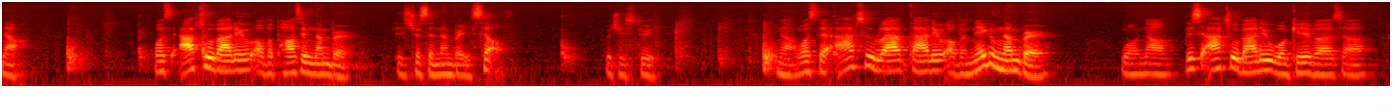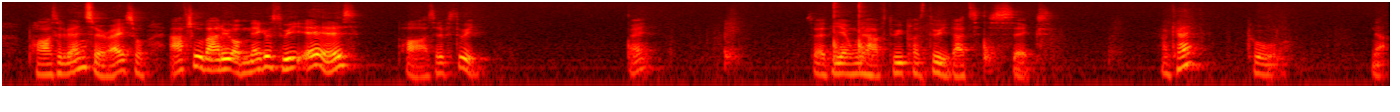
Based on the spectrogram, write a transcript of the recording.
Now, what's the absolute value of a positive number? It's just the number itself, which is 3. Now, what's the absolute value of a negative number? Well, now this absolute value will give us a positive answer, right? So absolute value of negative 3 is positive 3, right? So at the end we have 3 plus 3, that's 6. Okay? Cool. Now,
